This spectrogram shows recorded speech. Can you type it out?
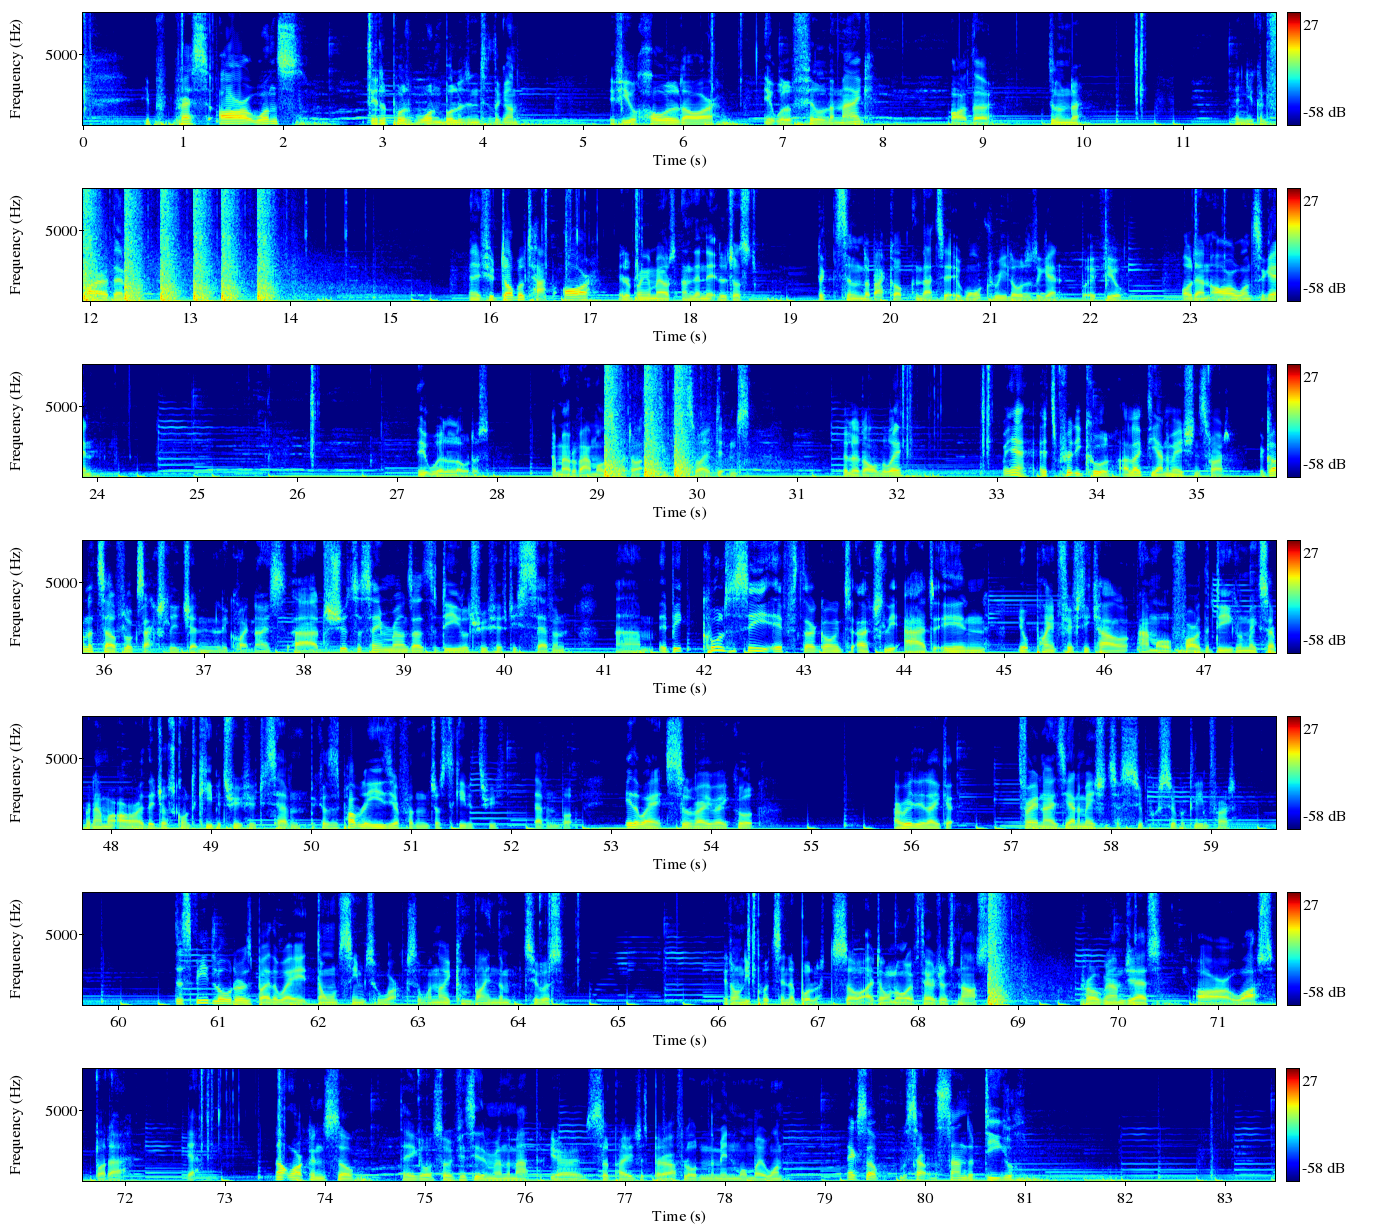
You press R once, it'll put one bullet into the gun. If you hold R, it will fill the mag, or the cylinder. Then you can fire them. And if you double tap R, it'll bring them out, and then it'll just click the cylinder back up and that's it. It won't reload it again. But if you hold down R once again it will load it. I'm out of ammo so I don't I think that's why I didn't fill it all the way. But yeah it's pretty cool. I like the animations for it the gun itself looks actually genuinely quite nice. Uh, it shoots the same rounds as the Deagle 357 um, it'd be cool to see if they're going to actually add in, you know, .50 cal ammo for the Deagle, make separate ammo, or are they just going to keep it 357? Because it's probably easier for them just to keep it 357. But either way, it's still very, very cool. I really like it. It's very nice. The animations are super, super clean for it. The speed loaders, by the way, don't seem to work. So when I combine them to it, it only puts in a bullet. So I don't know if they're just not programmed yet or what but uh yeah. Not working so there you go. So if you see them around the map you're still probably just better off loading them in one by one. Next up we'll start with the standard deagle.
